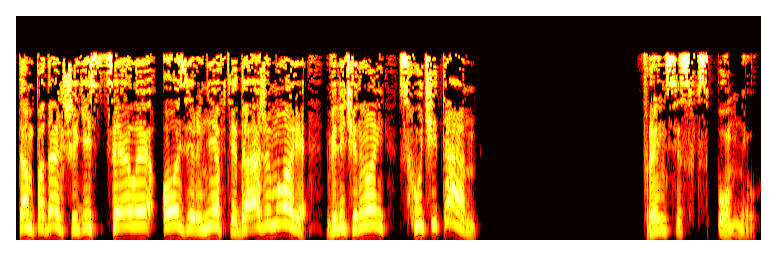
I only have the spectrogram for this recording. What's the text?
там подальше есть целое озеро нефти, даже море, величиной с Хучитан!» Фрэнсис вспомнил,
